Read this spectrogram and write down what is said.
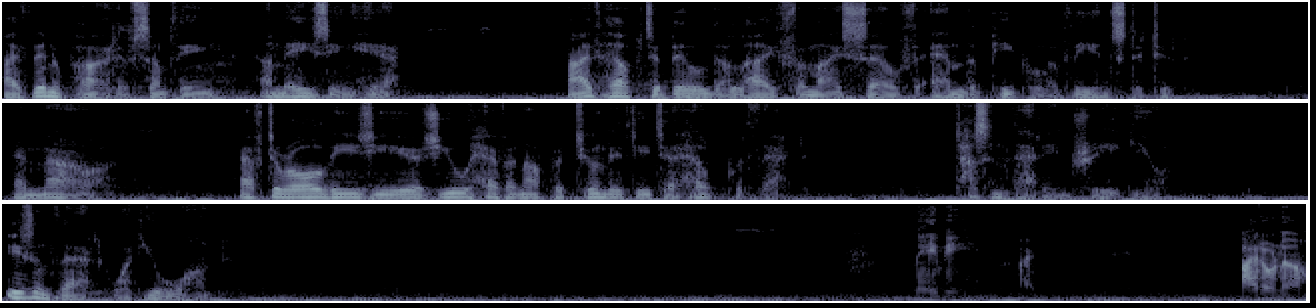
I've been a part of something amazing here. I've helped to build a life for myself and the people of the Institute. And now, after all these years, you have an opportunity to help with that. Doesn't that intrigue you? Isn't that what you want? Maybe. I. I don't know.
